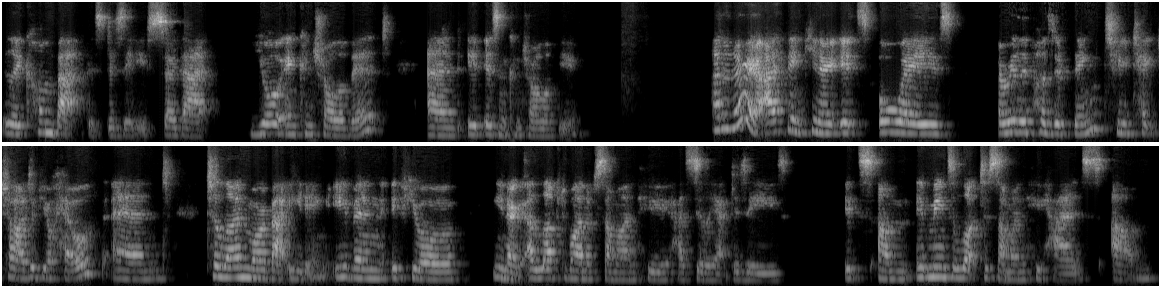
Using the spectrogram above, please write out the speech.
really combat this disease so that you're in control of it and it isn't control of you. I don't know. I think you know it's always a really positive thing to take charge of your health and to learn more about eating even if you're you know a loved one of someone who has celiac disease. It's um, it means a lot to someone who has um,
